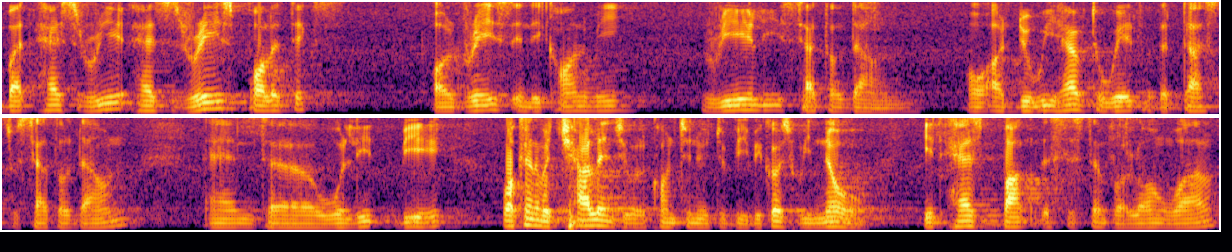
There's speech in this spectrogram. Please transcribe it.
But has, has race politics or race in the economy really settled down? Or are, do we have to wait for the dust to settle down? And uh, will it be, what kind of a challenge it will continue to be? Because we know it has bugged the system for a long while.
